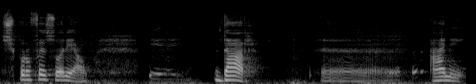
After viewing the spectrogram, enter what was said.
Și profesorii au. Dar, Ani,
